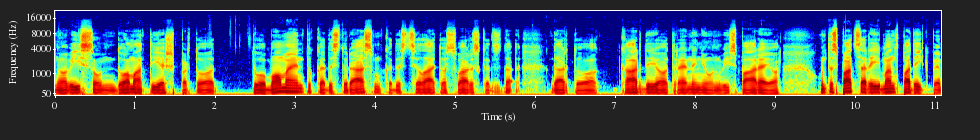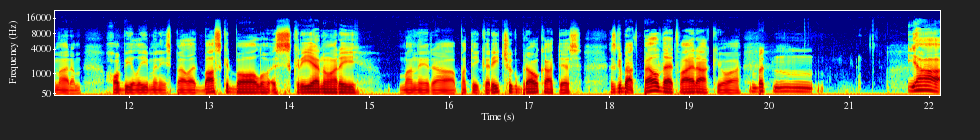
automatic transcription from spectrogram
no visa un domāt tieši par to, to momentu, kad es tur esmu, kad es cilāju tos svarus, kad es da, daru to kardio treniņu un vispārējo. Un tas pats arī man patīk, piemēram, hobija līmenī spēlēt basketbolu. Es skrienu arī, man ir uh, patīk ar rīčuku braukāties. Es gribētu peldēt vairāk, jo, Bet, mm, jā,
